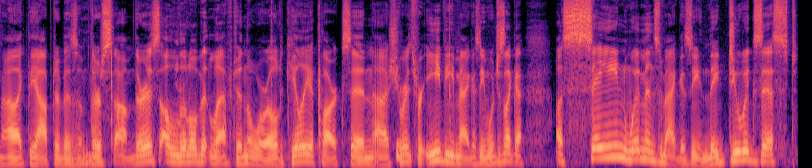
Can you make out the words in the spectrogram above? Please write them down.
I like the optimism. There's some. There is a little bit left in the world. Keelia Clarkson, uh, she writes for Evie Magazine, which is like a, a sane women's magazine. They do exist.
